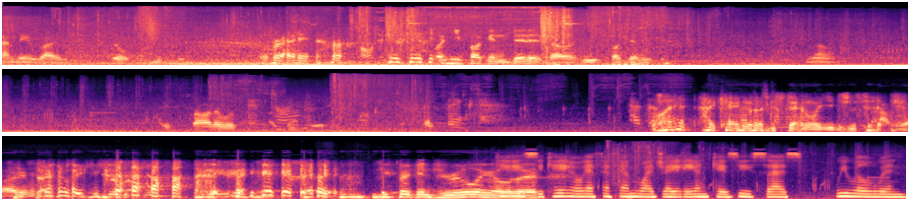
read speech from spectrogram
time being right. so Right? but he fucking did it though. He fucking. No. I thought it was. Thanks. What? I can't even understand what you just said. You're freaking drooling over there. D-E-C-K-O-F-F-M-Y-J-A-N-K-Z says, we will win.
